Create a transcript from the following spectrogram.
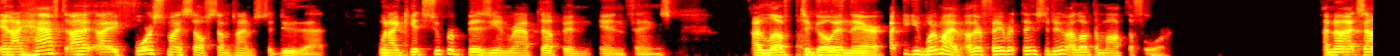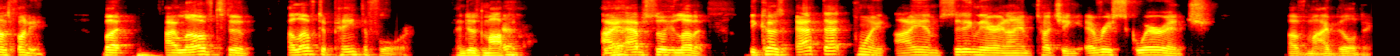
and I have to, I, I force myself sometimes to do that. When I get super busy and wrapped up in in things, I love to go in there. One of my other favorite things to do, I love to mop the floor. I know that sounds funny, but I love to I love to paint the floor and just mop yeah. it. Yeah. I absolutely love it because at that point I am sitting there and I am touching every square inch of my building.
